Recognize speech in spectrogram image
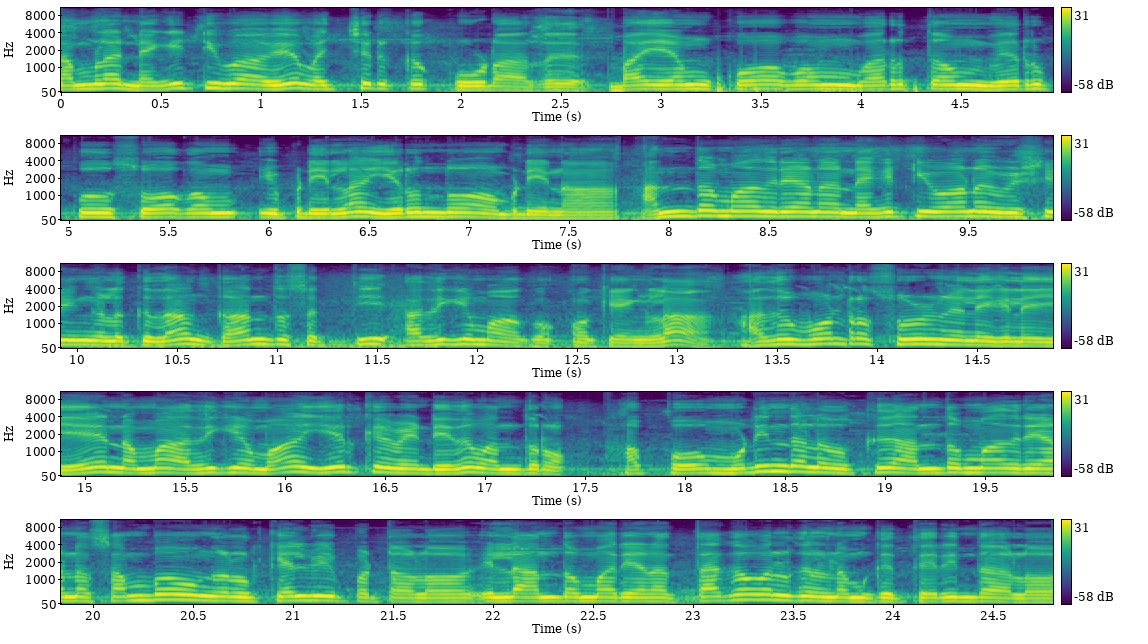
நம்மளை நெகட்டிவாகவே வச்சிருக்க கூடாது. பயம் கோபம் வருத்தம் வெறுப்பு சோகம் இப்படிலாம் இருந்தோம் அப்படின்னா அந்த மாதிரியான நெகட்டிவான விஷயங்களுக்கு தான் காந்த சக்தி அதிகமாகும் ஓகேங்களா? அது போன்ற சூழ்நிலைகளையே நம்ம அதிகமாக ஈர்க்க வேண்டியது வந்துடும் அப்போது முடிந்த அளவுக்கு அந்த மாதிரியான சம்பவங்கள் கேள்விப்பட்டாலோ இல்லை அந்த மாதிரியான தகவல்கள் நமக்கு தெரிந்தாலோ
